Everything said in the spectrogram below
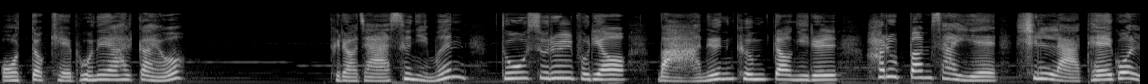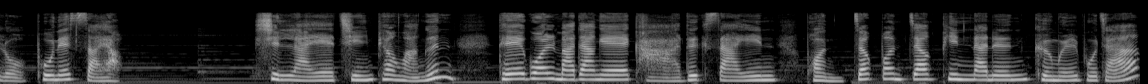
어떻게 보내야 할까요? 그러자 스님은 도수를 부려 많은 금덩이를 하룻밤 사이에 신라 대궐로 보냈어요. 신라의 진평왕은 대궐 마당에 가득 쌓인 번쩍번쩍 빛나는 금을 보자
